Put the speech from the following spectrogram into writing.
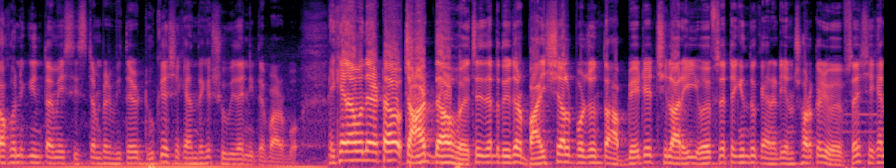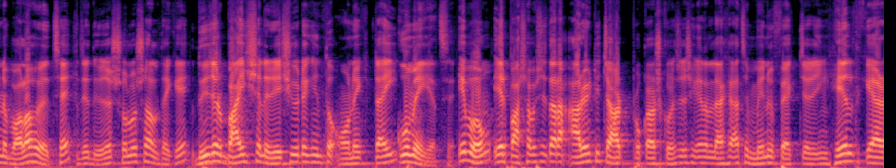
তখনই কিন্তু আমি এই সিস্টেমটার ভিতরে ঢুকে সেখান থেকে সুবিধা নিতে পারব। এখানে আমাদের একটা চার্ট দেওয়া হয়েছে যেটা দুই হাজার বাইশ সাল পর্যন্ত আপডেটেড ছিল আর এই ওয়েবসাইটটা কিন্তু ক্যানাডিয়ান সরকারি ওয়েবসাইট সেখানে বলা হয়েছে যে দুই হাজার ষোলো সাল থেকে দুই হাজার বাইশ সালে রেশিওটা কিন্তু অনেকটাই কমে গেছে এবং এর পাশাপাশি তারা আরও একটি চার্ট প্রকাশ করেছে, সেখানে লেখা আছে manufacturing health care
